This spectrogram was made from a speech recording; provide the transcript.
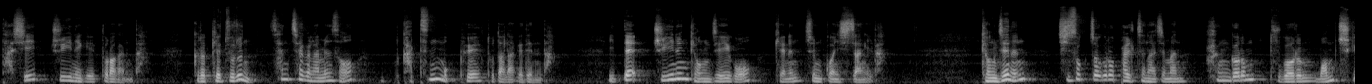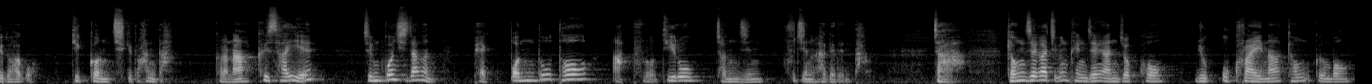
다시 주인에게 돌아간다. 그렇게 둘은 산책을 하면서 같은 목표에 도달하게 된다. 이때 주인은 경제이고 개는 증권 시장이다. 경제는 지속적으로 발전하지만 한 걸음 두 걸음 멈추기도 하고 뒷걸음치기도 한다. 그러나 그 사이에 증권 시장은 100번도 더 앞으로 뒤로 전진 후진을 하게 된다. 자, 경제가 지금 굉장히 안 좋고 유- 우크라이나 경 그 뭐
